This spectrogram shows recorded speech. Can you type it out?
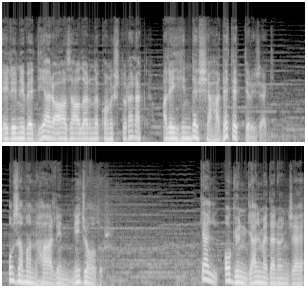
elini ve diğer azalarını konuşturarak aleyhinde şehadet ettirecek. O zaman halin nice olur.'' Gel o gün gelmeden önce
